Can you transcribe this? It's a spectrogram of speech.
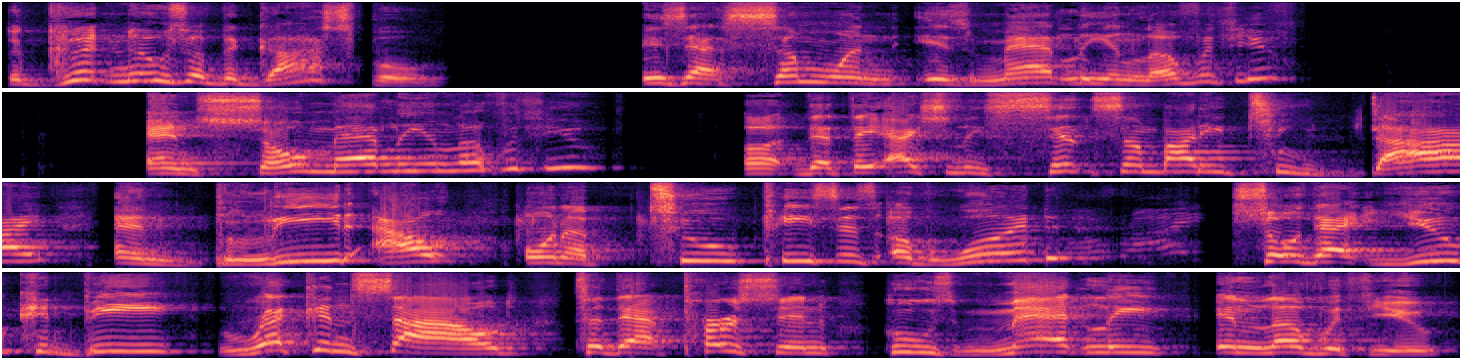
The good news of the gospel is that someone is madly in love with you and so madly in love with you uh, that they actually sent somebody to die and bleed out on a two pieces of wood so that you could be reconciled to that person who's madly in love with you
